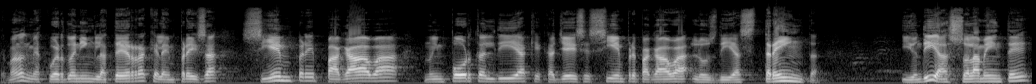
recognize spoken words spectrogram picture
Hermanos, me acuerdo en Inglaterra que la empresa siempre pagaba, no importa el día que cayese, siempre pagaba los días 30. Y un día solamente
